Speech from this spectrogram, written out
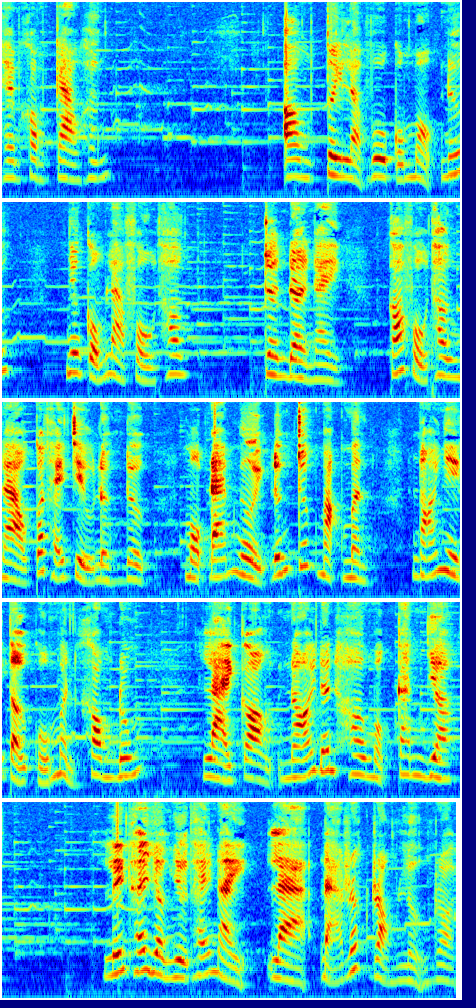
thêm không cao hứng. Ông tuy là vua của một nước, nhưng cũng là phụ thân. Trên đời này, có phụ thân nào có thể chịu đựng được một đám người đứng trước mặt mình, nói nhi tự của mình không đúng, lại còn nói đến hơn một canh giờ? Lý thế dân như thế này là đã rất rộng lượng rồi.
